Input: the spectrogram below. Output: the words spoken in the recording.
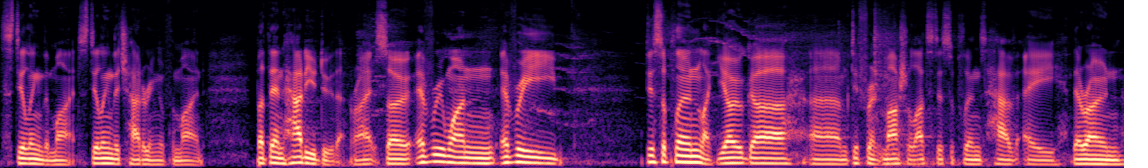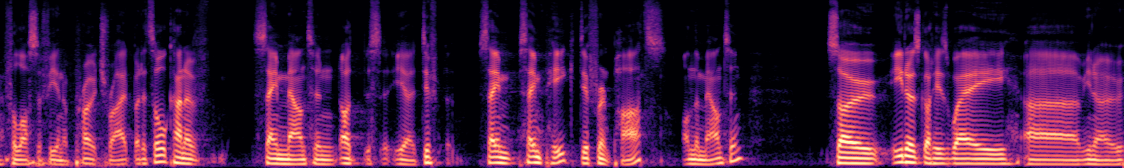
stilling the mind, stilling the chattering of the mind. But then, how do you do that, right? So everyone, every discipline like yoga, um, different martial arts disciplines have a their own philosophy and approach, right? But it's all kind of same mountain, oh, this- yeah, diff, same same peak, different paths on the mountain. So Ido's got his way. Uh, you know,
